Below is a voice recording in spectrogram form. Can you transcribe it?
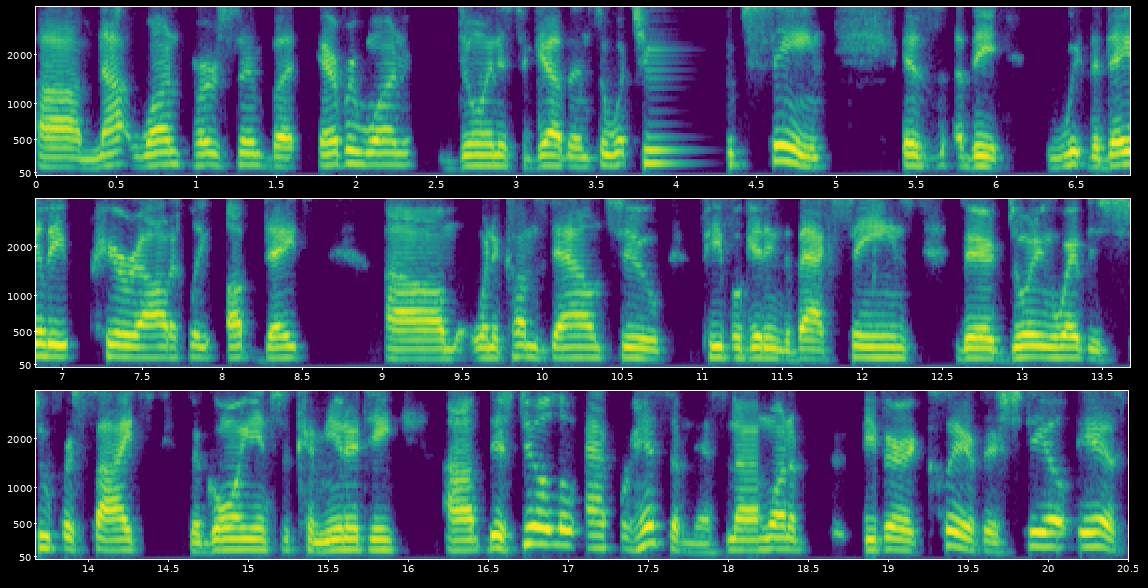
um, not one person, but everyone doing this together. And so what you've seen is the the daily periodically updates um, when it comes down to people getting the vaccines. They're doing away with these super sites. They're going into the community. Um, there's still a little apprehensiveness, and I want to be very clear. There still is,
